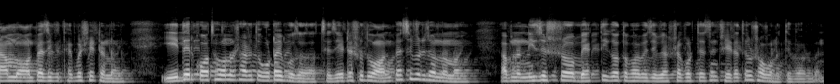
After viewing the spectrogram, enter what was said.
নাম অনপ্যাসিভে থাকবে সেটা নয়। এদের কথা অনুসারে তো ওটাই বোঝা যাচ্ছে যে এটা শুধু অনপ্যাসিভের জন্য নয়, আপনার নিজস্ব ব্যক্তিগতভাবে যে ব্যবসা করতেছেন সেটাতেও সফল হতে পারবেন।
